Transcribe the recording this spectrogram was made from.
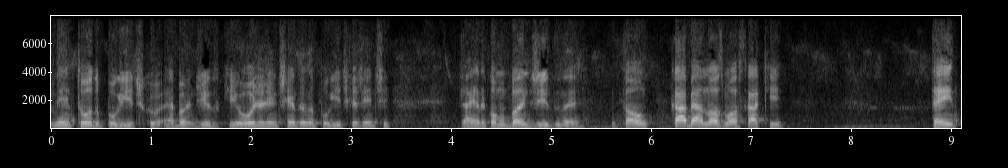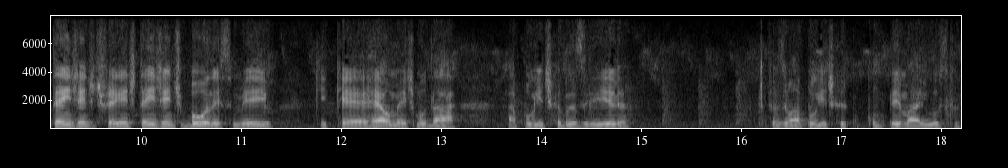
nem todo político é bandido, que hoje a gente entra na política, a gente já entra como bandido, né? Então cabe a nós mostrar que tem, tem gente diferente, tem gente boa nesse meio que quer realmente mudar a política brasileira, fazer uma política com P maiúsculo.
